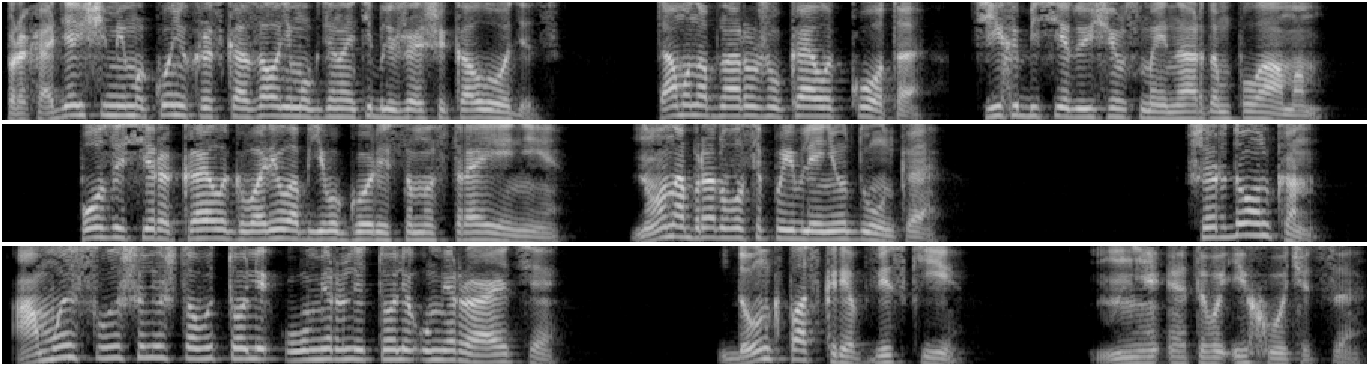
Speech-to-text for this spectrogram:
Проходящий мимо конюх рассказал ему, где найти ближайший колодец. Там он обнаружил Кайла Кота, тихо беседующим с Мейнардом Пламом. Поза Сира Кайла говорила об его горестном настроении, но он обрадовался появлению Дунка. «Шер Дункан, а мы слышали, что вы то ли умерли, то ли умираете». Дунк поскреб виски. «Мне этого и хочется».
